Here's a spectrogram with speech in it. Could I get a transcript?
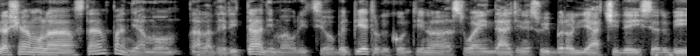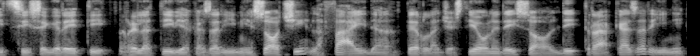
Lasciamo la stampa, andiamo alla verità di Maurizio Belpietro che continua la sua indagine sui brogliacci dei servizi segreti relativi a Casarini e soci, la faida per la gestione dei soldi tra Casarini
